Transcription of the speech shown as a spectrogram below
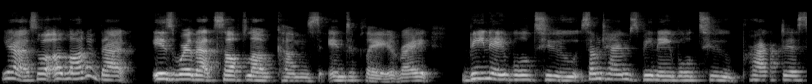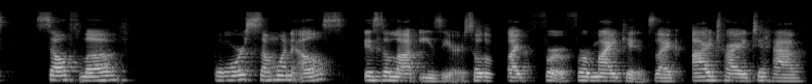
Yeah, so a lot of that is where that self-love comes into play, right? Being able to sometimes being able to practice self-love for someone else is a lot easier. So like for for my kids, like I try to have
